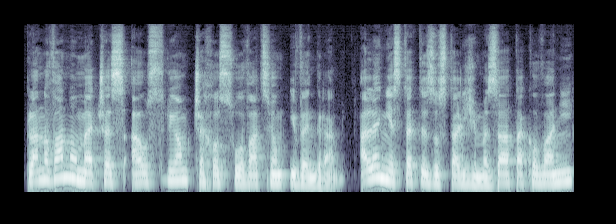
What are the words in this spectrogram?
Planowano mecze z Austrią, Czechosłowacją i Węgrami, ale niestety zostaliśmy zaatakowani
